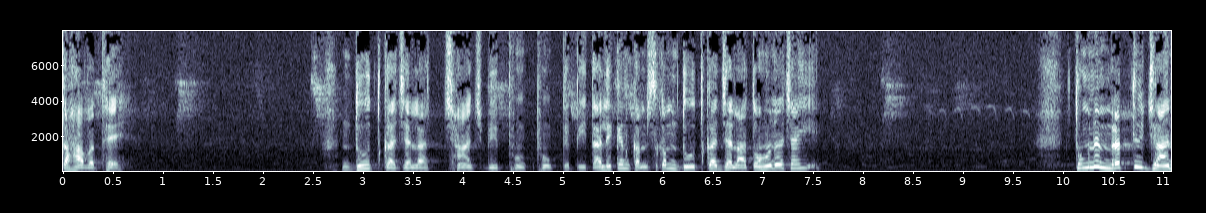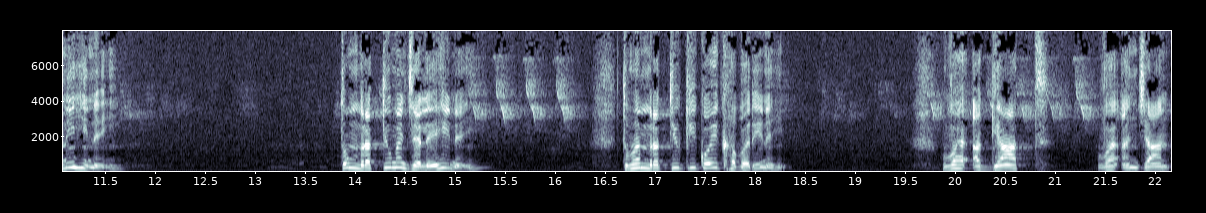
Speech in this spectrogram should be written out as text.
कहावत है दूध का जला छाछ भी फूंक फूंक के पीता, लेकिन कम से कम दूध का जला तो होना चाहिए। तुमने मृत्यु जानी ही नहीं। तुम मृत्यु में जले ही नहीं। तुम्हें मृत्यु की कोई खबर ही नहीं। वह अज्ञात, वह अनजान,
